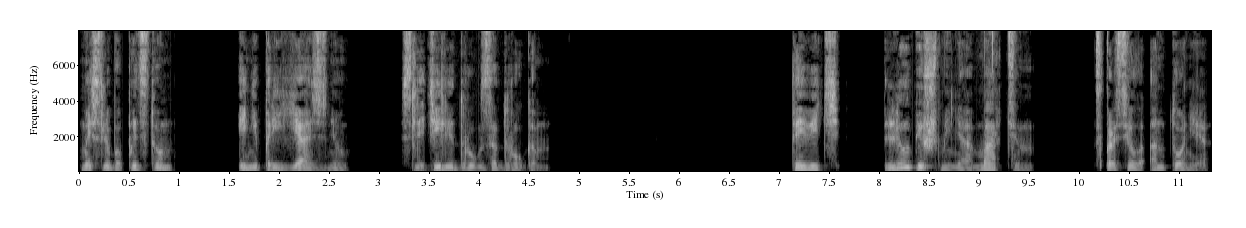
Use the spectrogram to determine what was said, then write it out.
Мы с любопытством и неприязнью следили друг за другом. Ты ведь любишь меня, Мартин? спросила Антония.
